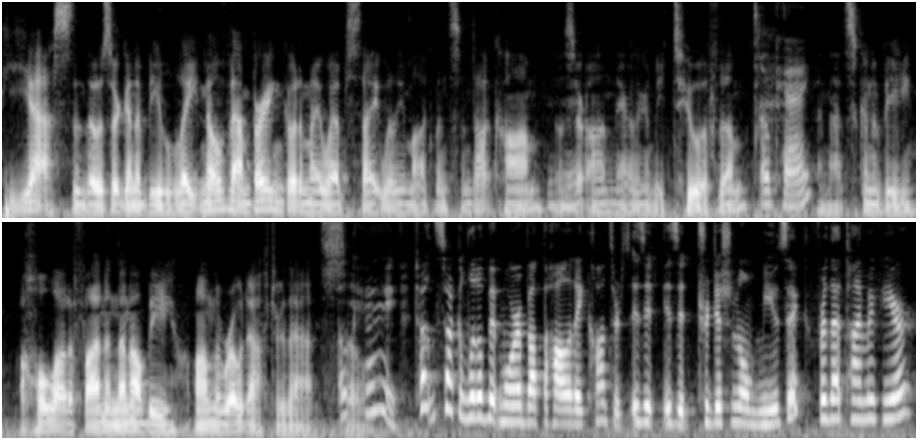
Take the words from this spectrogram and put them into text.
Yes, and those are going to be late November. You can go to my website, willogmundson.com. Mm -hmm. Those are on there. There are going to be two of them. Okay. And that's going to be a whole lot of fun. And then I'll be on the road after that. So. Okay let's talk a little bit more about the holiday concerts. Is it is it traditional music for that time of year?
